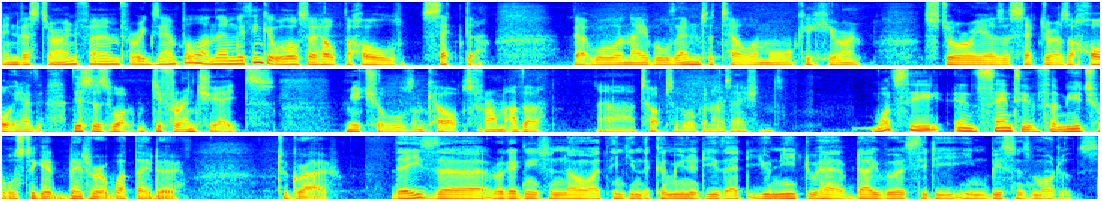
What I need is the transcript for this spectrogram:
investor owned firm, for example. And then we think it will also help the whole sector that will enable them to tell a more coherent story as a sector as a whole. You know, this is what differentiates mutuals and co-ops from other uh, types of organisations. What's the incentive for mutuals to get better at what they do, to grow? There is a recognition now, I think, in the community that you need to have diversity in business models.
